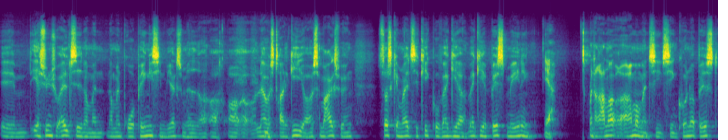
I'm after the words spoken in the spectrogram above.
øhm, jeg synes jo altid, når man, når man bruger penge i sin virksomhed og, og, og, og laver strategi og også markedsføring, så skal man altid kigge på, hvad giver, hvad giver bedst mening. Ja. Hvordan rammer, rammer man sin, sine kunder bedst.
